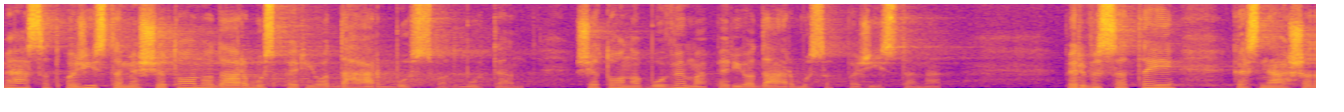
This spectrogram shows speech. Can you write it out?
mes atpažįstame šetono darbus per jo darbus, vat būtent. Šetono buvimą per jo darbus atpažįstame. Per visą tai, kas neša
